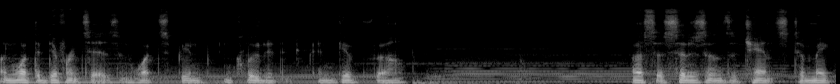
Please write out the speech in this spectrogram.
on what the difference is and what's being included, and give uh, us as citizens a chance to make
